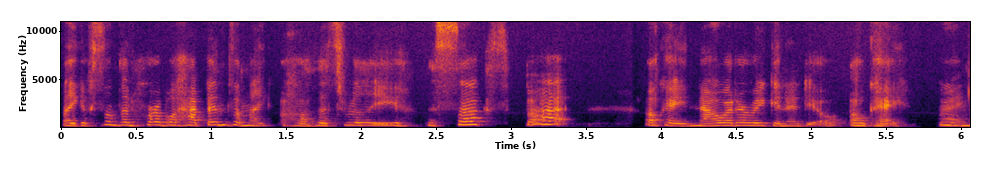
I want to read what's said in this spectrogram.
like if something horrible happens, I'm like, oh, that's really, this sucks. But okay, now what are we going to do? Okay. Right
